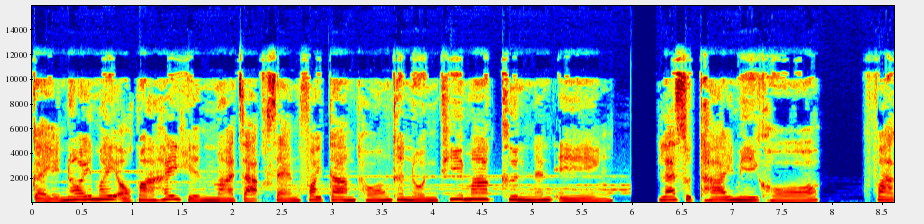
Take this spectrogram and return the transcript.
ไก่น้อยไม่ออกมาให้เห็นมาจากแสงไฟตามท้องถนนที่มากขึ้นนั่นเอง และสุดท้ายนี้ขอ ฝาก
